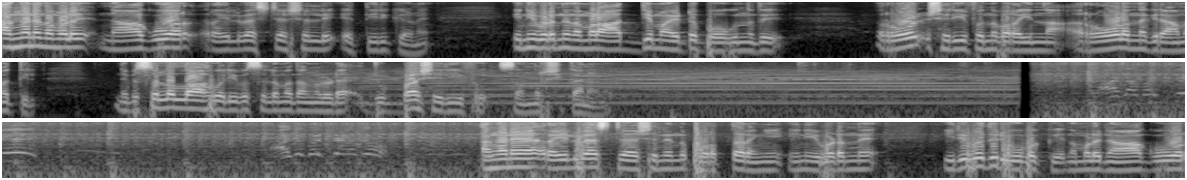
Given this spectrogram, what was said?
അങ്ങനെ നമ്മൾ നാഗുവർ റെയിൽവേ സ്റ്റേഷനിൽ എത്തിയിരിക്കുകയാണ്. ഇനി ഇവിടുന്ന് നമ്മൾ ആദ്യമായിട്ട് പോകുന്നത് റോൾ ഷെരീഫ് എന്ന് പറയുന്ന റോൾ എന്ന ഗ്രാമത്തിൽ നബിസല്ലാഹു അലൈ വസ്ലമ തങ്ങളുടെ ജുബ്ബ ഷെരീഫ് സന്ദർശിക്കാനാണ്. അങ്ങനെ റെയിൽവേ സ്റ്റേഷനിൽ നിന്ന് പുറത്തിറങ്ങി. ഇനി ഇവിടെ നിന്ന് ഇരുപത് രൂപക്ക് നമ്മൾ നാഗൂർ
